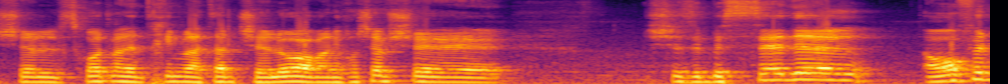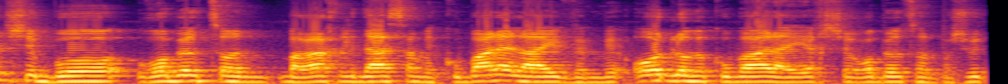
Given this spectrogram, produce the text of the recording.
של סקוטלנד התחיל מהצד שלו, אבל אני חושב ש... שזה בסדר. האופן שבו רוברטסון ברח לדסה מקובל עליי, ומאוד לא מקובל עליי איך שרוברטסון פשוט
